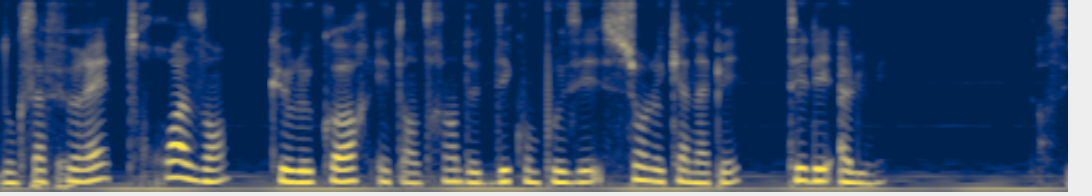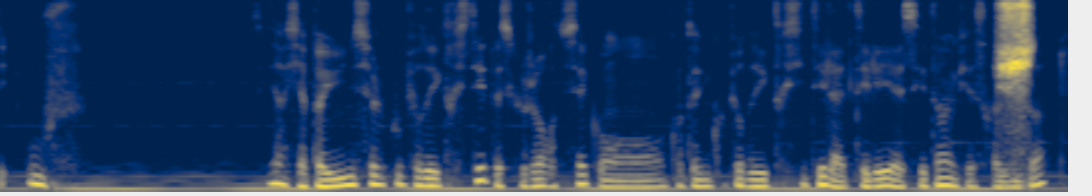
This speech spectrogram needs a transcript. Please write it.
Donc ça ferait trois ans que le corps est en train de décomposer sur le canapé, télé allumée. Alors, c'est ouf. C'est-à-dire qu'il n'y a pas eu une seule coupure d'électricité parce que, genre, tu sais, quand, quand t'as une coupure d'électricité, la télé elle s'éteint et puis elle se rallume pas.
